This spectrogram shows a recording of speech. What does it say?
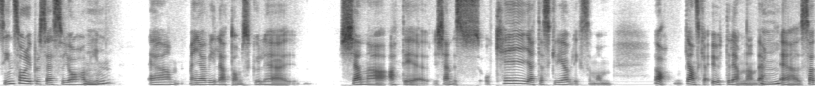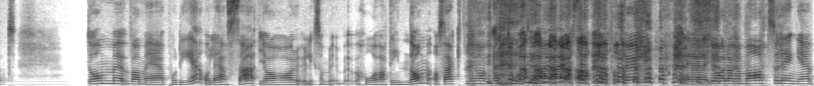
sin sorgprocess och jag har mm. min. Eh, men jag ville att de skulle känna att det kändes okej, okay, att jag skrev liksom om ja, ganska utelämnande. Mm. Eh, så att de var med på det och läsa. Jag har liksom hovat in dem och sagt nu har vi två timmar här, sätt dig i en fåtölj. Eh, jag har lagat mat så länge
